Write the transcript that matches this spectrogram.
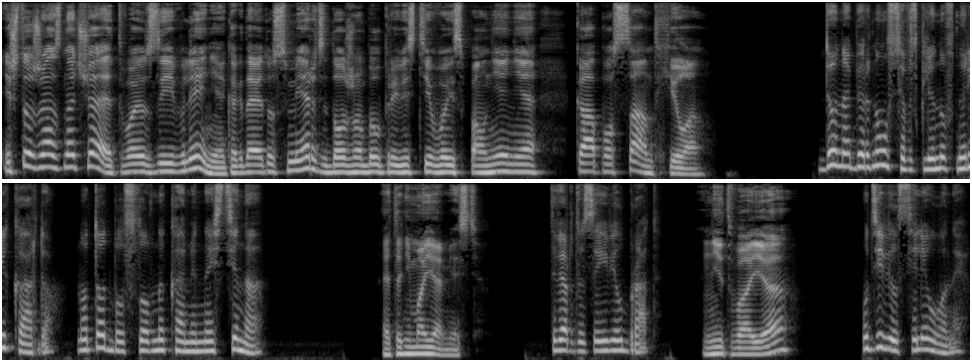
«И что же означает твое заявление, когда эту смерть должен был привести во исполнение Капо Сандхила?» Дон обернулся, взглянув на Рикардо, но тот был словно каменная стена. «Это не моя месть», – твердо заявил брат. «Не твоя?» – удивился Леоне.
